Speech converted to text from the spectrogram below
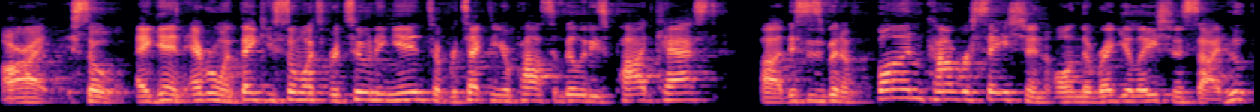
All right. So, again, everyone, thank you so much for tuning in to Protecting Your Possibilities podcast. Uh, this has been a fun conversation on the regulation side. Who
